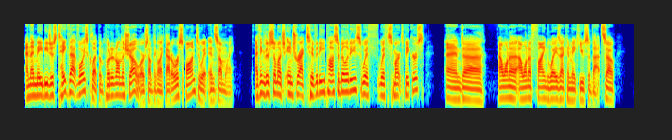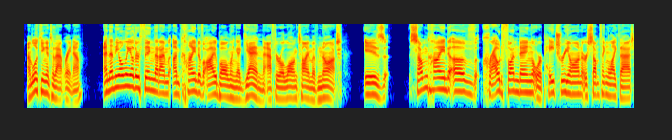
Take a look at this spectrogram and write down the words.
And then maybe just take that voice clip and put it on the show or something like that, or respond to it in some way. I think there's so much interactivity possibilities with with smart speakers, and uh, I want to I want to find ways I can make use of that. So I'm looking into that right now. And then the only other thing that I'm I'm kind of eyeballing again after a long time of not is some kind of crowdfunding or Patreon or something like that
